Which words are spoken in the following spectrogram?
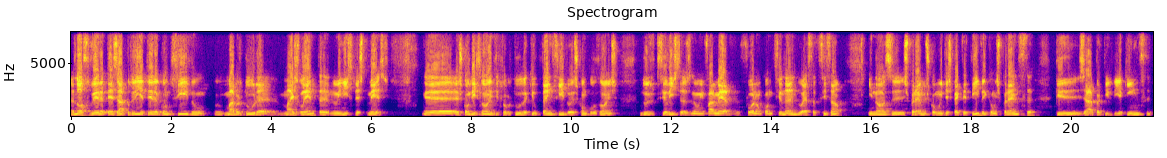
a nosso ver, até já poderia ter acontecido uma abertura mais lenta no início deste mês. Eh, as condições e, sobretudo, aquilo que têm sido as conclusões dos especialistas no Infarmed foram condicionando essa decisão e nós esperamos com muita expectativa e com esperança que já a partir do dia 15,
